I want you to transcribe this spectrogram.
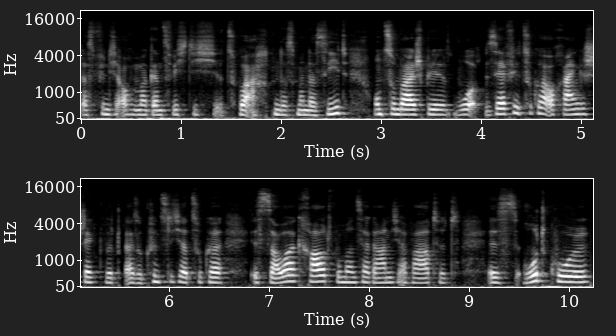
Das finde ich auch immer ganz wichtig zu beachten, dass man das sieht. Und zum Beispiel, wo sehr viel Zucker auch reingesteckt wird, also künstlicher Zucker, ist Sauerkraut, wo man es ja gar nicht erwartet. Ist ist Rotkohl,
